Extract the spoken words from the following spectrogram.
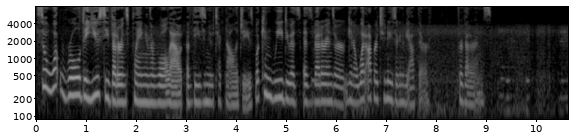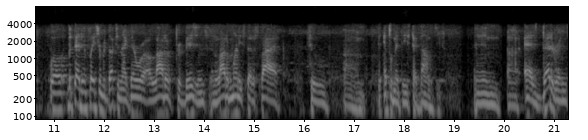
So, what role do you see veterans playing in the rollout of these new technologies? What can we do as, as veterans, or you know, what opportunities are going to be out there for veterans? Well, with that Inflation Reduction Act, there were a lot of provisions and a lot of money set aside to, um, to implement these technologies. And uh, as veterans,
